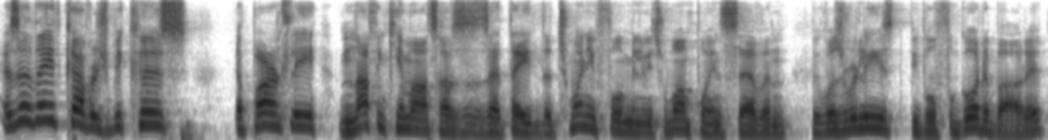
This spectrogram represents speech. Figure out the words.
a Z8 coverage because Apparently, nothing came out of Z8. The 24mm 1.7 it was released. People forgot about it,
